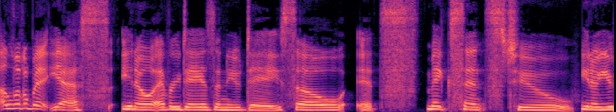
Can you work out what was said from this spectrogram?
A little bit, yes. You know, every day is a new day. So it's makes sense to, you know, you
